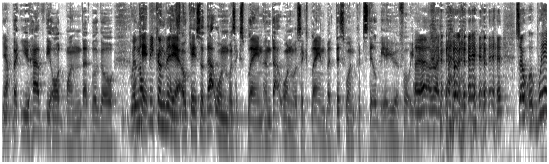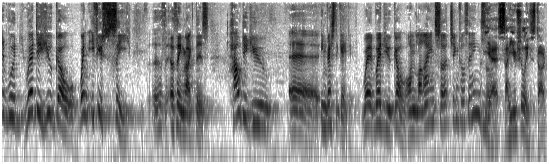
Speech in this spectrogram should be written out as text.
Yeah. But you have the odd one that will go. Will not be convinced. Yeah. Okay. So that one was explained, and that one was explained, but this one could still be a UFO. You know? Yeah, all right. Okay. so uh, where would where do you go when if you see a, th- a thing like this? How did you uh, investigate it? Where where do you go? Online searching for things? or- Yes, I usually start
